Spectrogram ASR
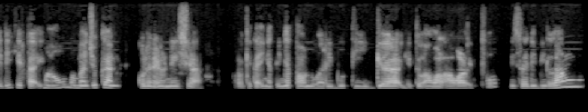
Jadi kita mau memajukan kuliner Indonesia kalau kita ingat-ingat tahun 2003 gitu awal-awal itu bisa dibilang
